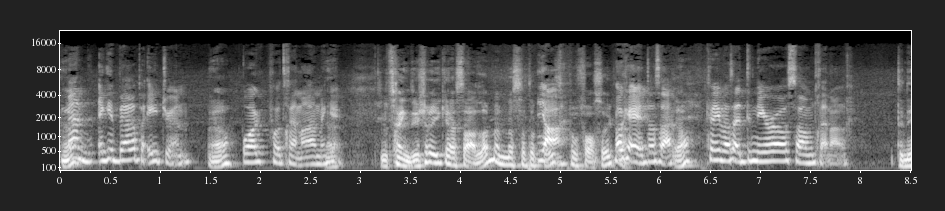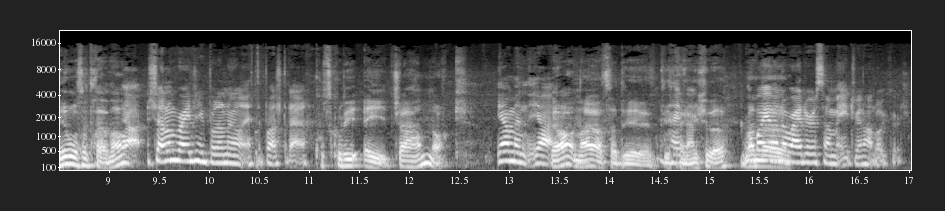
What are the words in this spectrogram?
men jeg er bedre på Adrian Ja. og på treneren. Mickey. Du trengte ikke recaste alle, men vi setter pris Ja. på forsøket. Ok, da jeg. Kan vi bare si De Niro som trener? De Niro som trener, Ja, Selv om Raging Bull gjør etterpå alt det der. hvordan skulle de age han nok? Ja, men ja. Ja, nei, altså, de, de trenger ikke det. Og Bayona eh, Ryder som Adrian hadde vært kult.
